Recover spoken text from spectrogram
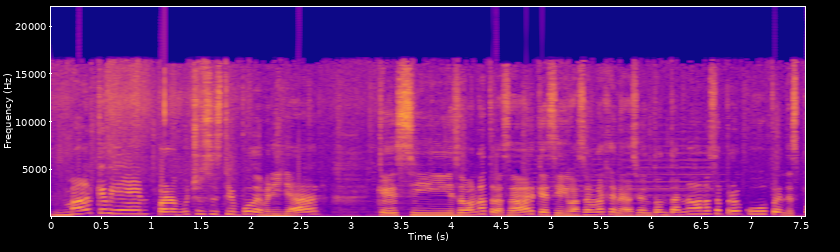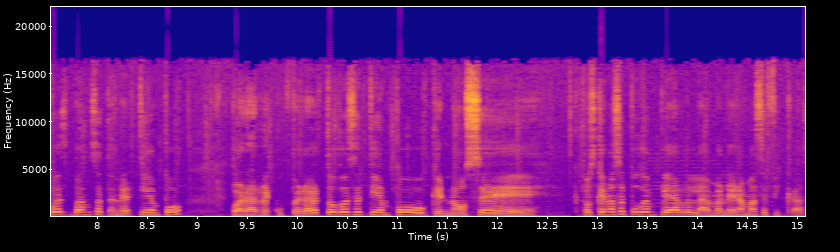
Mal que bien, para muchos es tiempo de brillar. que si se van a atrasar, que si va a ser una generación tonta, no, no se preocupen, después vamos a tener tiempo para recuperar todo ese tiempo que no se pues que no se pudo emplear de la manera más eficaz.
